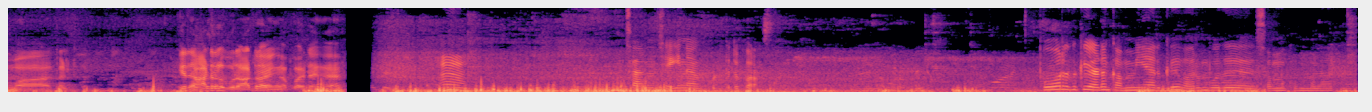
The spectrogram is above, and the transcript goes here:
அம்மா கழட்டு. இங்கே ஆட்டோவில் போகிற ஆட்டோ எங்கள் அப்பா ம் சார் செயினை கொடுத்துட்டு போகிறோம் போகிறதுக்கு இடம் கம்மியாக இருக்குது வரும்போது செம்ம கும்பலாக இருக்கு.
